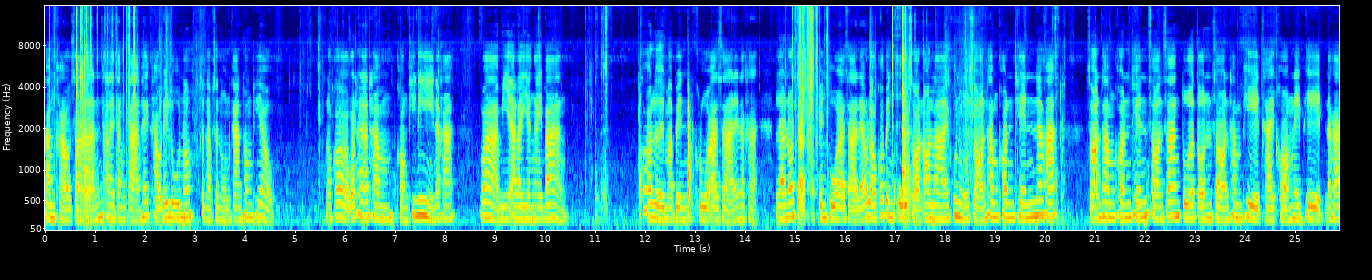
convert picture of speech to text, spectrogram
ทำข่าวสารอะไรต่างๆ ให้เขาได้รู้เนาะสนับสนุนการท่องเที่ยว แล้วก็วัฒนธรรมของที่นี่นะคะ ว่ามีอะไรยังไงบ้าง ก็เลยมาเป็นครูอาสาเนี่ยแหละค่ะ แล้วนอกจากเป็นครูอาสาแล้วเราก็เป็นครูสอนออนไลน์ครูหนูสอนทำคอนเทนต์นะคะ สอนทำคอนเทนต์สอนสร้างตัวตนสอนทำเพจขายของในเพจนะคะ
